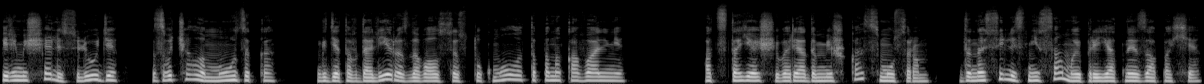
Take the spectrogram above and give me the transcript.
перемещались люди, звучала музыка, где-то вдали раздавался стук молота по наковальне. От стоящего рядом мешка с мусором доносились не самые приятные запахи.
